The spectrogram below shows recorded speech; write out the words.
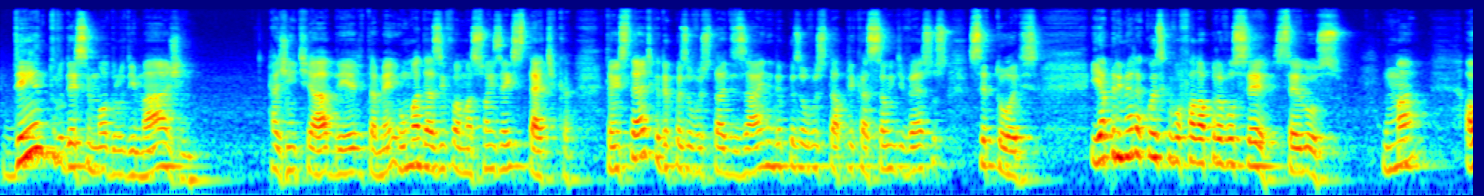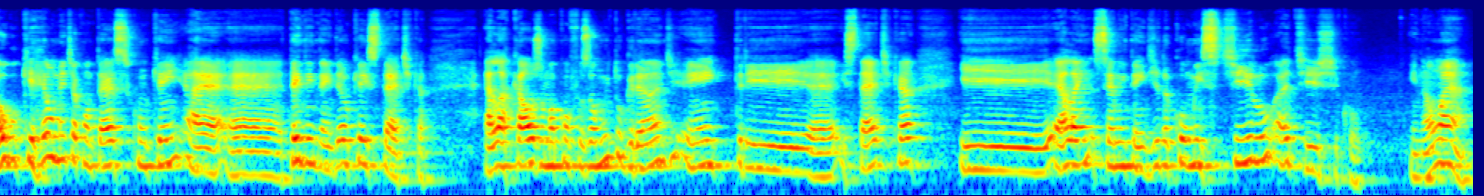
Dentro desse módulo de imagem, a gente abre ele também. Uma das informações é estética. Então, estética, depois eu vou estudar design, depois eu vou estudar aplicação em diversos setores. E a primeira coisa que eu vou falar para você, Celus, uma algo que realmente acontece com quem é, é, tenta entender o que é estética. Ela causa uma confusão muito grande entre é, estética e ela sendo entendida como estilo artístico. E não é.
